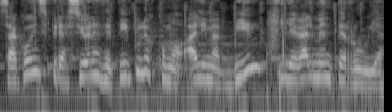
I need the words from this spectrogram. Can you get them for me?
Sacó inspiraciones de títulos como Ali McBeal y Legalmente Rubia.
